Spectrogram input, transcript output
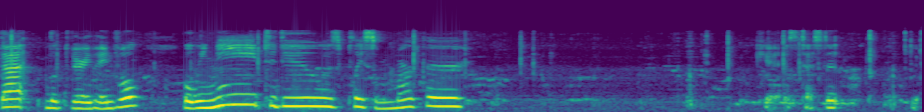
that looked very painful. What we need to do is place a marker. Okay, let's test it. Okay.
